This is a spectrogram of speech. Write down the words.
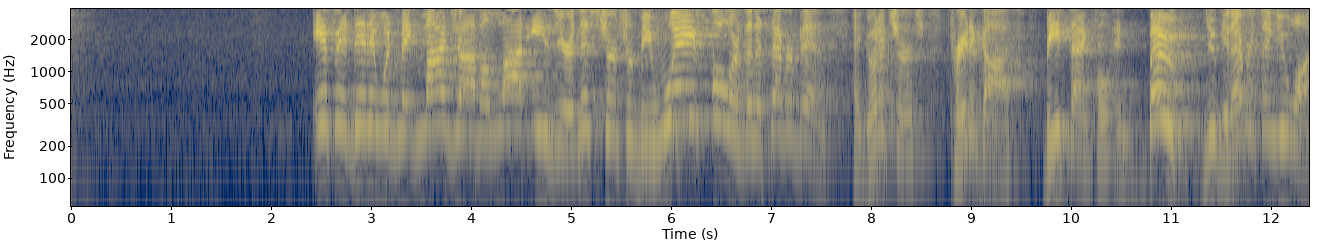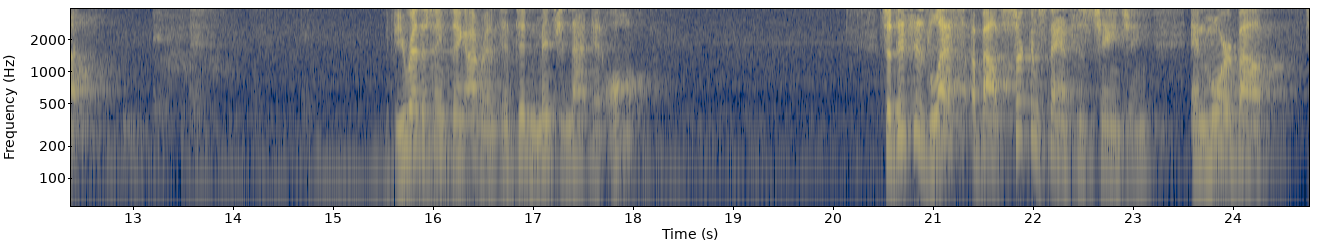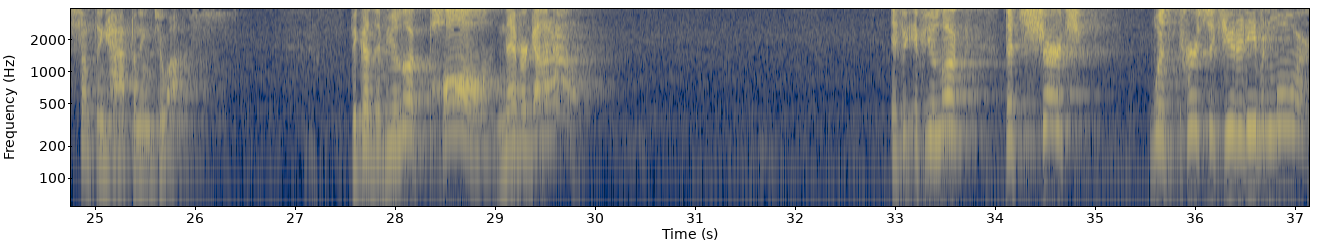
If it did, it would make my job a lot easier, and this church would be way fuller than it's ever been. Hey, go to church, pray to God, be thankful, and boom, you get everything you want. If you read the same thing I read, it didn't mention that at all. So this is less about circumstances changing and more about something happening to us. Because if you look, Paul never got out. If, if you look, the church was persecuted even more.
